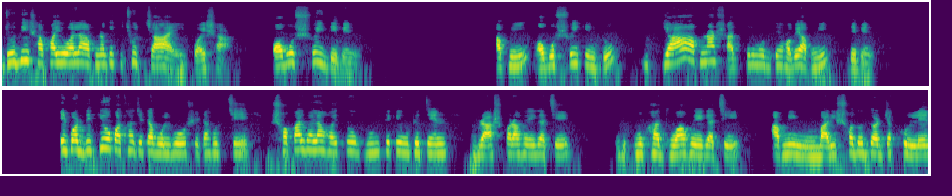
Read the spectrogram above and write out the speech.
যদি সাফাইওয়ালা আপনাকে কিছু চায় পয়সা, অবশ্যই দেবেন। আপনি অবশ্যই কিন্তু যা আপনার সাধ্যের মধ্যে হবে আপনি দেবেন। এরপর দ্বিতীয় কথা যেটা বলব, সেটা হচ্ছে সকালবেলা হয়তো ঘুম থেকে উঠেছেন, ব্রাশ করা হয়ে গেছে মুখ হাত ধোয়া হয়ে গেছে। আপনি বাড়ির সদর দরজা খুললেন,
